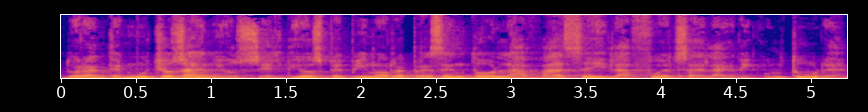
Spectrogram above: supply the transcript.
Durante muchos años, el dios Pepino representó la base y la fuerza de la agricultura.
